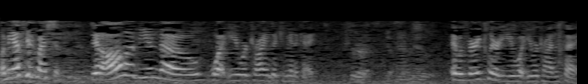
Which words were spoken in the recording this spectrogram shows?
Let me ask you a question. Did all of you know what you were trying to communicate? It was very clear to you what you were trying to say.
